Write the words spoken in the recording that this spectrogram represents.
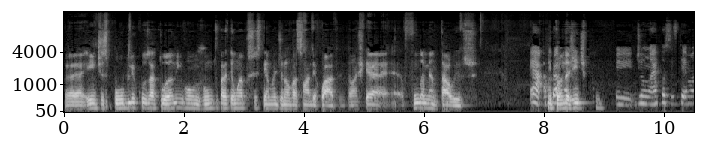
é, entes públicos atuando em conjunto para ter um ecossistema de inovação adequado. Então, acho que é, é fundamental isso. É, a e quando a gente de um ecossistema,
